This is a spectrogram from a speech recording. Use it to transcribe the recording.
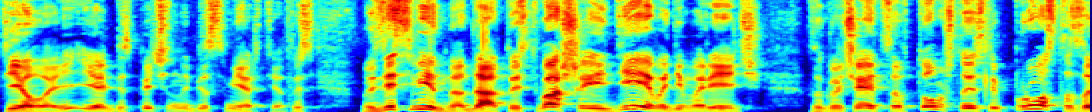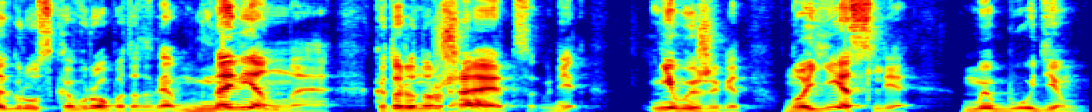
тело и, и обеспечено бессмертие. То есть, но здесь видно, да, то есть ваша идея, Вадим Ильич, заключается в том, что если просто загрузка в робота, такая мгновенная, которая нарушает, да. не, не выживет, но если мы будем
